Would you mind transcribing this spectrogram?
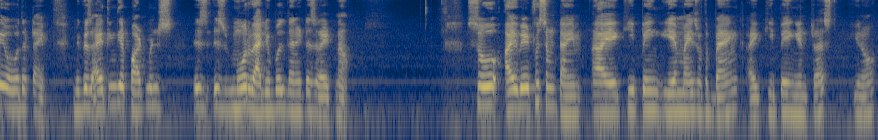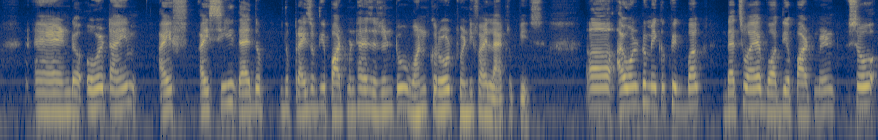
pay over the time because I think the apartments is is more valuable than it is right now. So I wait for some time. I keep paying EMIs of the bank. I keep paying interest, you know, and uh, over time, I, I see that the the price of the apartment has risen to one crore twenty five lakh rupees. Uh, I wanted to make a quick buck that's why I bought the apartment. So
